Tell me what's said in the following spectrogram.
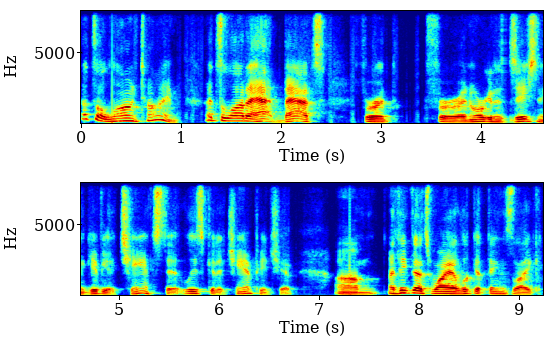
That's a long time. That's a lot of at bats for for an organization to give you a chance to at least get a championship. Um, I think that's why I look at things like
